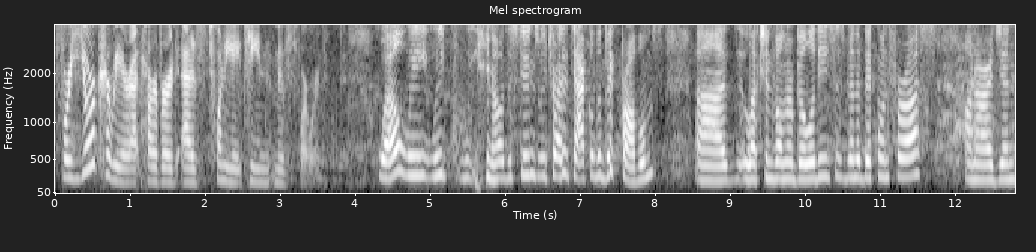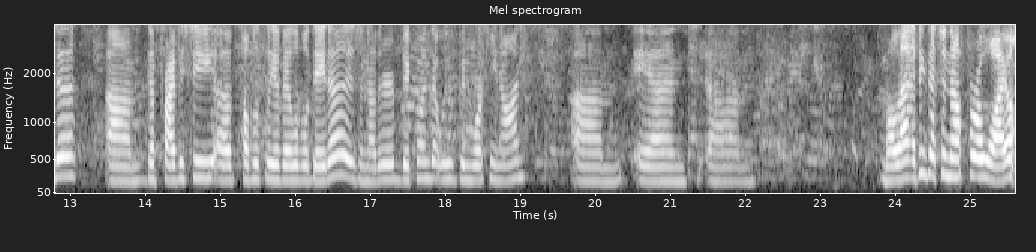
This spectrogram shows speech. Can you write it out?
for your career at Harvard as 2018 moves forward? Well, we, we, we you know, the students, we try to tackle the big problems. Uh, election vulnerabilities has been a big one for us on our agenda. Um, the privacy of publicly available data is another big one that we've been working on. Um, and um, well, I think that's enough for a while.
